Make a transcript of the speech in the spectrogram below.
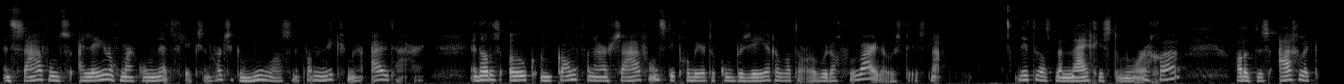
En s'avonds alleen nog maar kon Netflix en hartstikke moe was. En er kwam niks meer uit haar. En dat is ook een kant van haar s'avonds die probeert te compenseren wat er overdag verwaarloosd is. Nou, dit was bij mij gistermorgen. Had ik dus eigenlijk,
